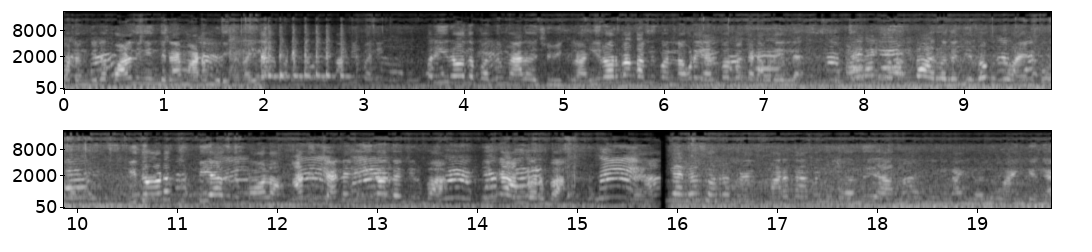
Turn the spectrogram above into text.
பட்டவங்க கிட்ட குழந்தைங்க இந்த டைம் அடம் பிடிக்குங்க இல்லாத பட்டவங்க கொஞ்சம் கம்மி பண்ணி ஒரு இருபது பத்து மேலே வச்சு விற்கலாம் இருபது ரூபாய் கம்மி பண்ணால் கூட எண்பது ரூபாய் கேட்டால் கூட இல்லை. அதனால் இங்கே வந்தால் அறுபத்தஞ்சு ரூபாய் கொடுத்து வாங்கிட்டு போகணும். இதோட குட்டி மோளம் அது சென்னையில் இருபத்தஞ்சு ரூபாய் இங்கே ஐம்பது எல்லாம் சொல்கிறேன் ஃப்ரெண்ட்ஸ் மறக்காம நீங்கள் வந்து யாருன்னா இருந்தீங்கன்னா இங்கே வந்து வாங்கிக்கோங்க.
